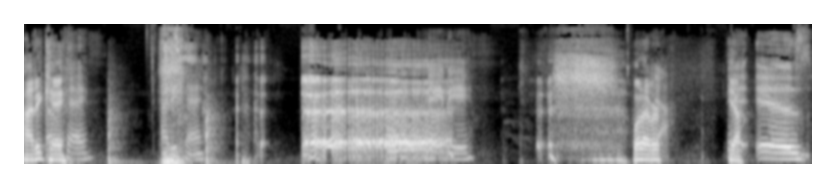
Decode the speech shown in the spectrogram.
IDK. okay, IDK, maybe, Whatever. yeah. Yeah. It is.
